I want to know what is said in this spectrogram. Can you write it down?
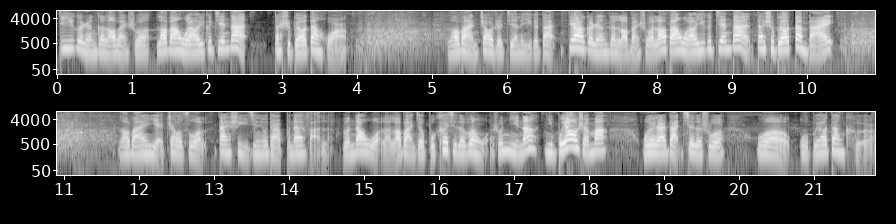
第一个人跟老板说：“老板，我要一个煎蛋，但是不要蛋黄。”老板照着煎了一个蛋。第二个人跟老板说：“老板，我要一个煎蛋，但是不要蛋白。”老板也照做了，但是已经有点不耐烦了。轮到我了，老板就不客气的问我说：“你呢？你不要什么？”我有点胆怯的说：“我我不要蛋壳。”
